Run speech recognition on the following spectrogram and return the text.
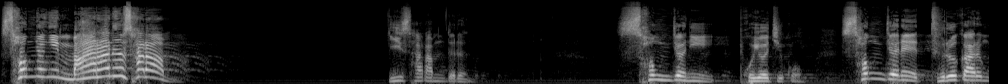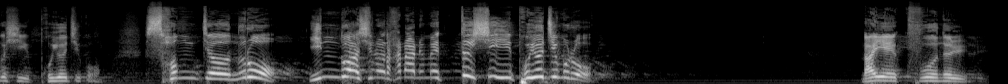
성령이 말하는 사람, 이 사람들은 성전이 보여지고 성전에 들어가는 것이 보여지고 성전으로 인도하시는 하나님의 뜻이 보여짐으로 나의 구원을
